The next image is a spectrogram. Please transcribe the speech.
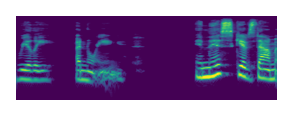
really annoying. And this gives them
